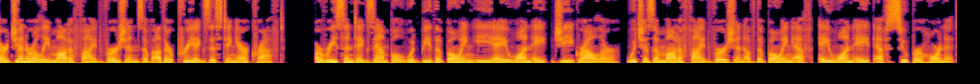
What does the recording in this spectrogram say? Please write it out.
are generally modified versions of other pre-existing aircraft. A recent example would be the Boeing EA-18G Growler, which is a modified version of the Boeing F.A-18F Super Hornet.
